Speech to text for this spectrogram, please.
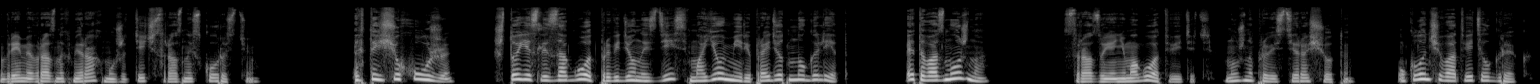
Время в разных мирах может течь с разной скоростью. Это еще хуже. Что если за год, проведенный здесь, в моем мире пройдет много лет? Это возможно? Сразу я не могу ответить. Нужно провести расчеты. Уклончиво ответил Грег.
